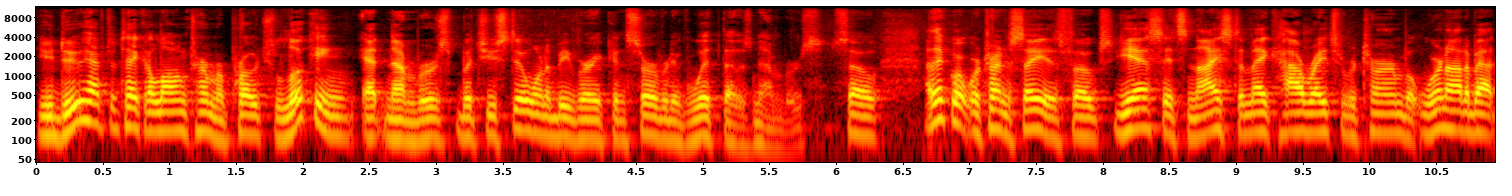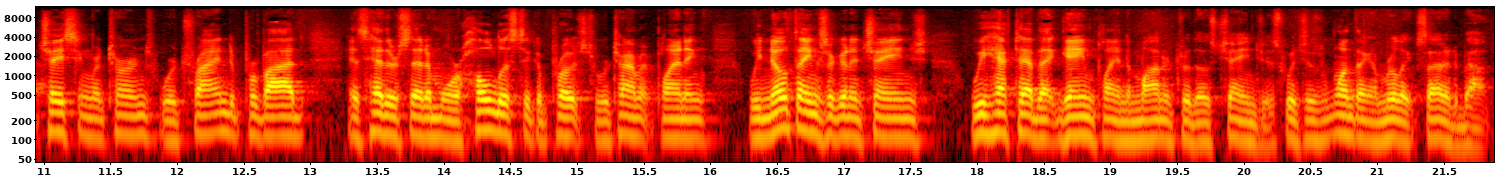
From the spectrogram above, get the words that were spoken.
you do have to take a long-term approach looking at numbers, but you still want to be very conservative with those numbers. So I think what we're trying to say is, folks, yes, it's nice to make high rates of return, but we're not about chasing returns. We're trying to provide, as Heather said, a more holistic approach to retirement planning. We know things are going to change we have to have that game plan to monitor those changes, which is one thing I'm really excited about.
